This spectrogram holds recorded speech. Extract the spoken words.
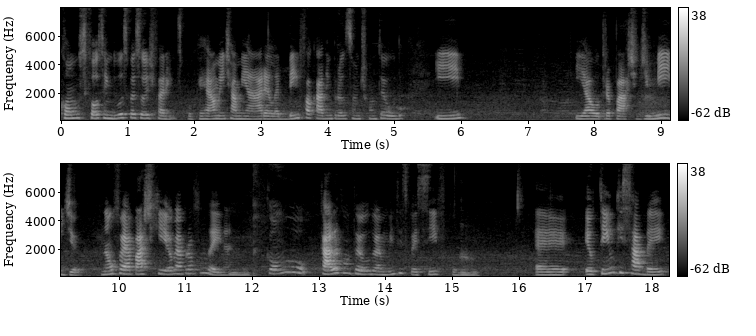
como se fossem duas pessoas diferentes, porque realmente a minha área ela é bem focada em produção de conteúdo e e a outra parte de mídia não foi a parte que eu me aprofundei, né? Uhum. Como cada conteúdo é muito específico, uhum. é, eu tenho que saber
